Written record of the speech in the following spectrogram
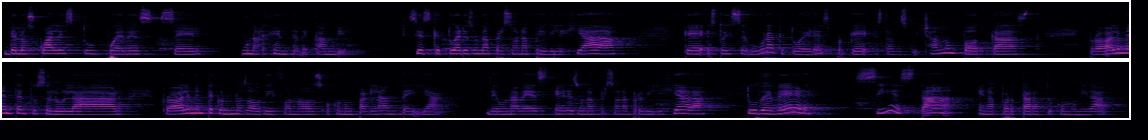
de los cuales tú puedes ser un agente de cambio. Si es que tú eres una persona privilegiada, que estoy segura que tú eres porque estás escuchando un podcast, probablemente en tu celular, probablemente con unos audífonos o con un parlante, ya de una vez eres una persona privilegiada, tu deber sí está en aportar a tu comunidad.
